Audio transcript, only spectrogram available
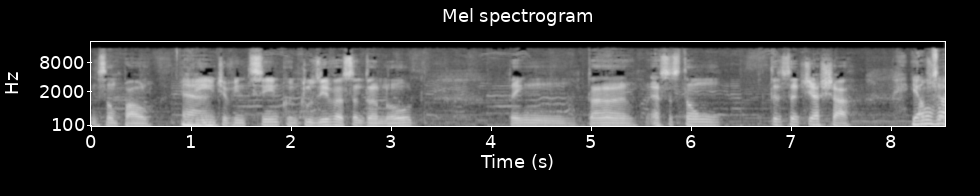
em São Paulo. É. 20 a 25, inclusive a Santa Note. Tem. Tá, essas estão interessantes de achar. E é uns achar.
